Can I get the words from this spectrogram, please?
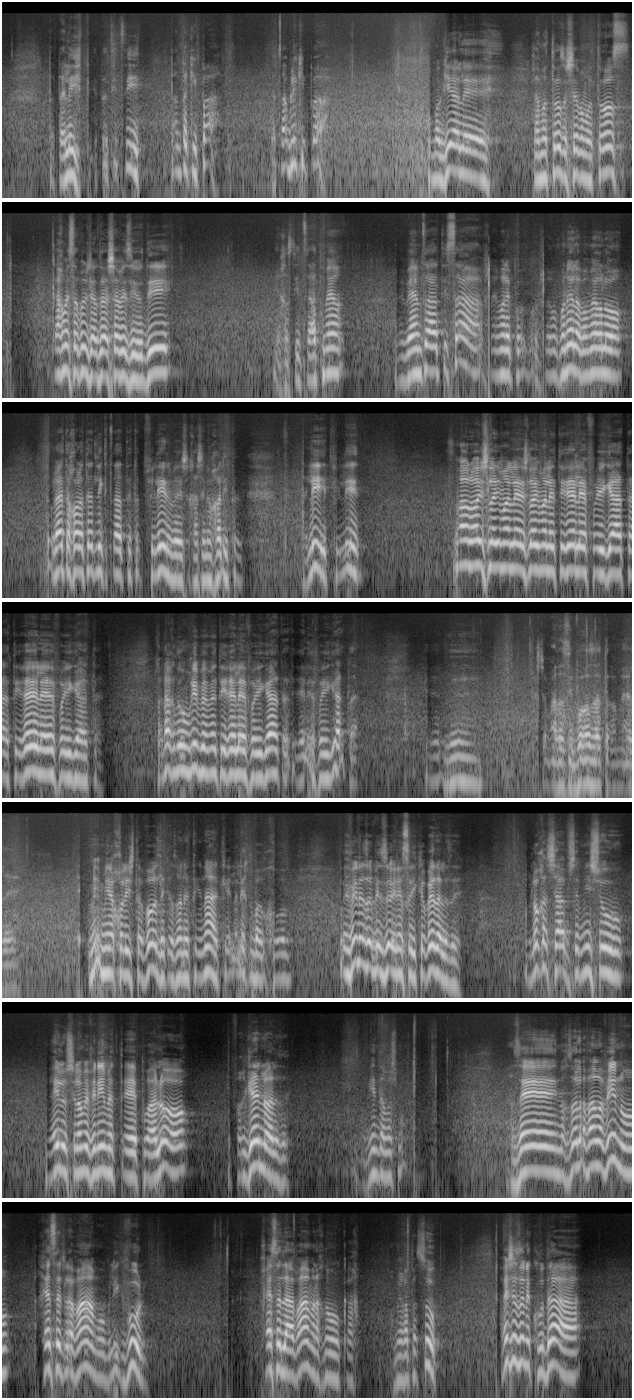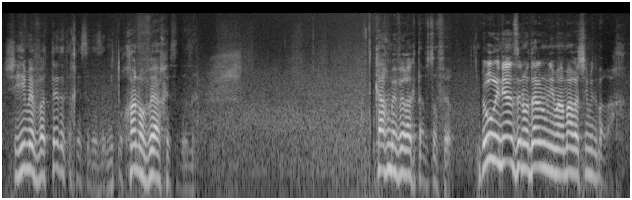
את הטלית, את הציצית, נתן את הכיפה. יצא בלי כיפה. הוא מגיע למטוס, יושב במטוס, כך מספרים שלידו ישב איזה יהודי, יחסית סאטמר, ובאמצע הטיסה, שלמה פונה אליו ואומר לו, אולי אתה יכול לתת לי קצת את התפילין, ויש לך שאני אוכל לי את הטלית, תפילין. אז אמר לו, יש לו אימא'לה, שלא אימא'לה, תראה לאיפה הגעת, תראה לאיפה הגעת. ואנחנו אומרים באמת, תראה לאיפה הגעת, תראה לאיפה הגעת. אתה שומע את הסיפור הזה, אתה אומר, אה, מי, מי יכול להשתוות לכזו נתינה, כן, ללכת ברחוב? הוא הבין איזה ביזוי, אני עושה, ייכבד על זה. הוא לא חשב שמישהו מאלו שלא מבינים את uh, פועלו, יפרגן לו על זה. הוא מבין את המשמעות? אז זה, נחזור לאברהם אבינו, החסד של אברהם הוא בלי גבול. חסד לאברהם, אנחנו כך, אומר הפסוק. אבל יש איזו נקודה שהיא מבטאת את החסד הזה, מתוכה נובע החסד הזה. כך מבאר הכתב סופר. ברור עניין זה נודע לנו ממאמר השם יתברך,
